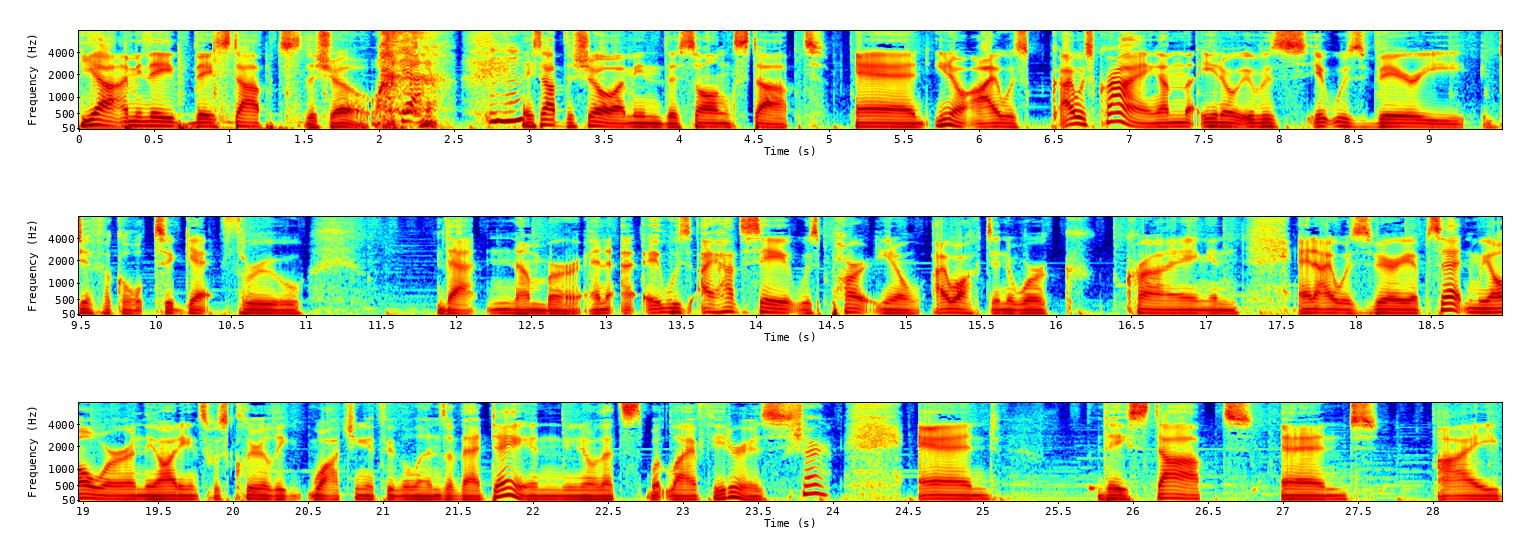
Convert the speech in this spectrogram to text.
Yeah, I mean they they stopped the show. Yeah. Mm-hmm. they stopped the show. I mean the song stopped, and you know I was I was crying. I'm you know it was it was very difficult to get through that number, and it was I have to say it was part. You know I walked into work crying and and I was very upset and we all were and the audience was clearly watching it through the lens of that day and you know that's what live theater is Sure. and they stopped and I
